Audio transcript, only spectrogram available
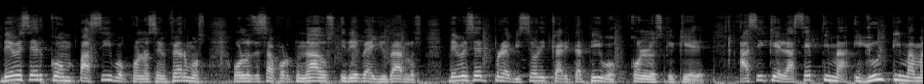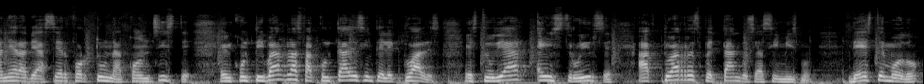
Debe ser compasivo con los enfermos o los desafortunados y debe ayudarlos. Debe ser previsor y caritativo con los que quiere. Así que la séptima y última manera de hacer fortuna consiste en cultivar las facultades intelectuales, estudiar e instruirse, actuar respetándose a sí mismo. De este modo,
